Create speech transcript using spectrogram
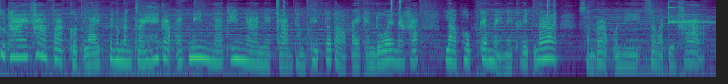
สุดท้ายค่ะฝากกดไลค์เป็นกำลังใจให้กับแอดมินและทีมงานในการทำคลิปต่อๆไปกันด้วยนะคะเราพบกันใหม่ในคลิปหน้าสำหรับวันนี้ สวัสดีค่ะ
